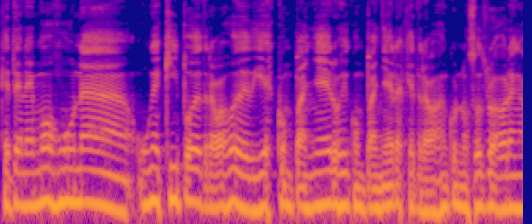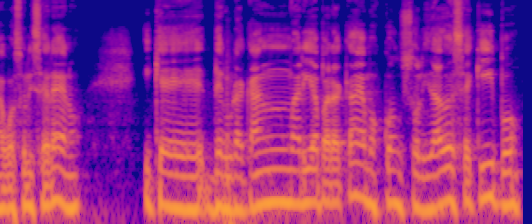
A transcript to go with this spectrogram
que tenemos una, un equipo de trabajo de 10 compañeros y compañeras que trabajan con nosotros ahora en Agua Sol y Sereno y que del huracán María para acá hemos consolidado ese equipo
